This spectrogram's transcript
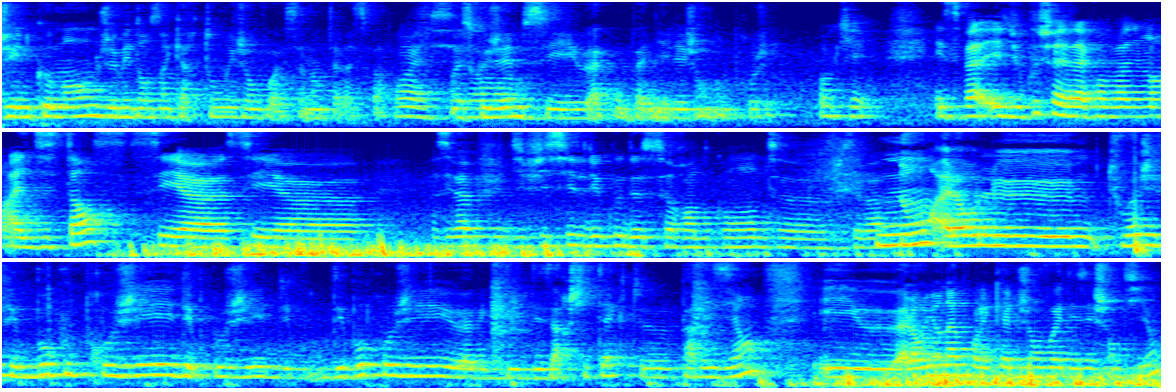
j'ai une commande, je mets dans un carton et j'envoie, ça m'intéresse pas. moi, ce que j'aime, c'est accompagner les gens dans le projet. Ok. Et, pas, et du coup, sur les accompagnements à distance, c'est. c'est c'est pas plus difficile du coup de se rendre compte euh, je sais pas. Non, alors le, tu vois, j'ai fait beaucoup de projets, des projets, des, beaux projets euh, avec des, architectes euh, parisiens. Et alors il y en a pour lesquels j'envoie des échantillons,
